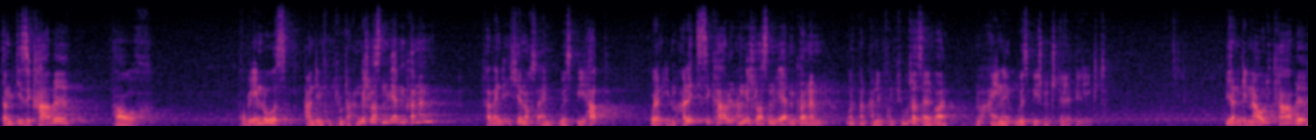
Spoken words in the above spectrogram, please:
Damit diese Kabel auch problemlos an dem Computer angeschlossen werden können, verwende ich hier noch so einen USB-Hub, wo dann eben alle diese Kabel angeschlossen werden können und man an dem Computer selber nur eine USB-Schnittstelle belegt. Wie dann genau die Kabel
